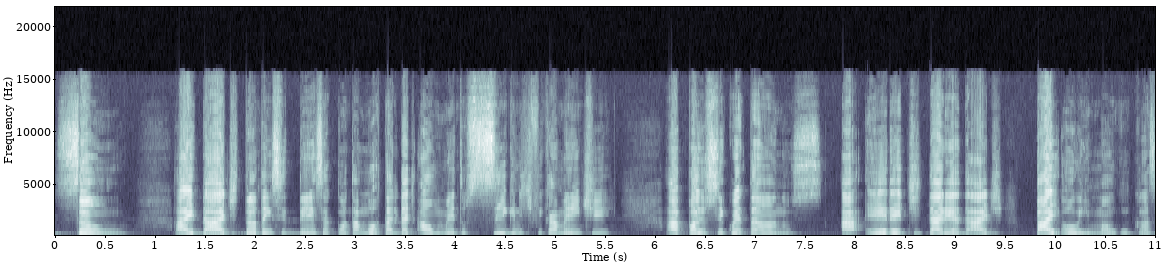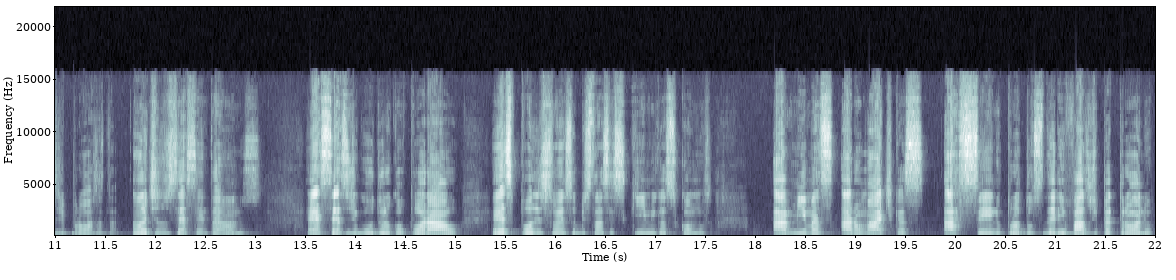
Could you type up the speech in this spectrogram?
são a idade, tanto a incidência quanto a mortalidade aumentam significativamente após os 50 anos. A hereditariedade, pai ou irmão com câncer de próstata, antes dos 60 anos excesso de gordura corporal, exposições a substâncias químicas como amimas aromáticas, arsênio, produtos derivados de petróleo,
